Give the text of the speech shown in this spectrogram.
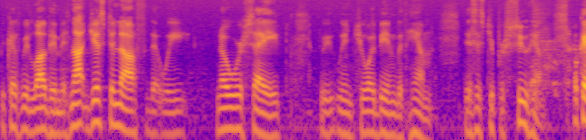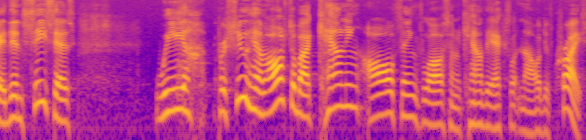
because we love him. It's not just enough that we know we're saved. We, we enjoy being with him. This is to pursue him. Okay, then C says, we pursue him also by counting all things lost on account of the excellent knowledge of Christ.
